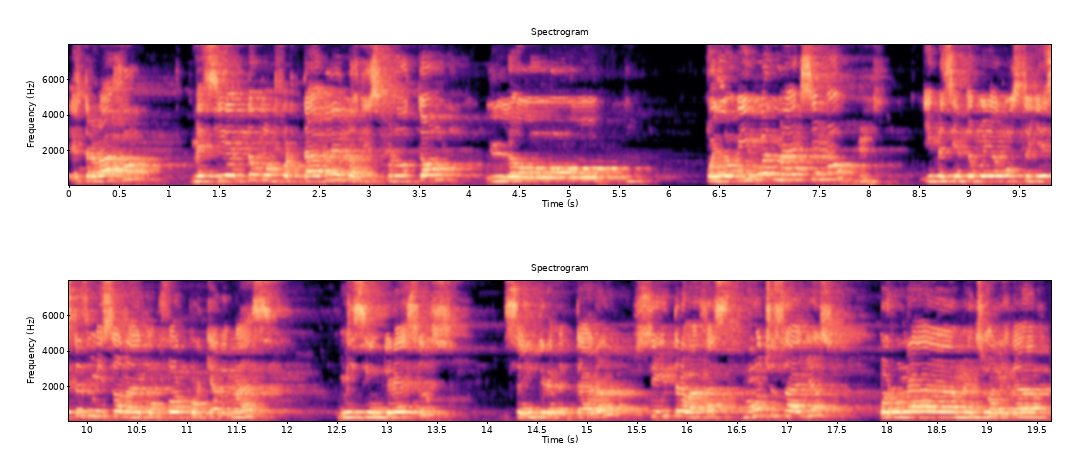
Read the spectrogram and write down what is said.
el trabajo, me siento confortable, lo disfruto, lo, pues lo vivo al máximo y me siento muy a gusto. Y esta es mi zona de confort porque además mis ingresos se incrementaron. Sí, trabajas muchos años por una mensualidad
